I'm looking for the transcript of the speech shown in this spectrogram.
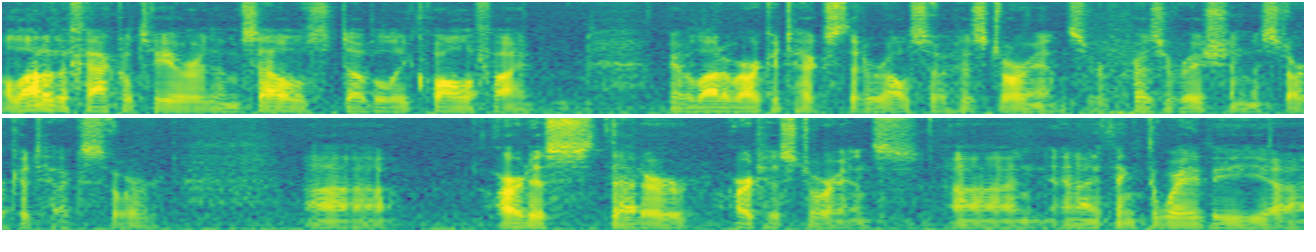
a lot of the faculty are themselves doubly qualified. We have a lot of architects that are also historians or preservationist architects or uh, artists that are art historians. Uh, and, and, I think the way the, uh,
